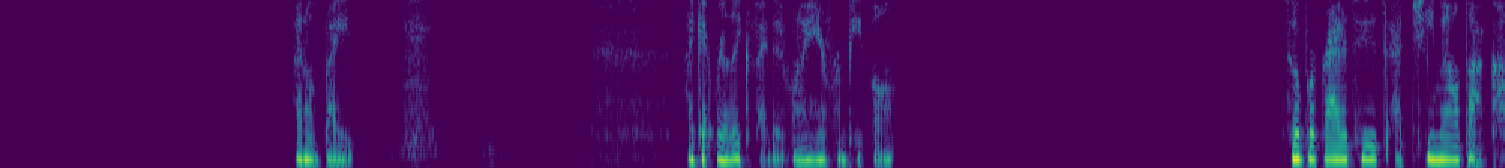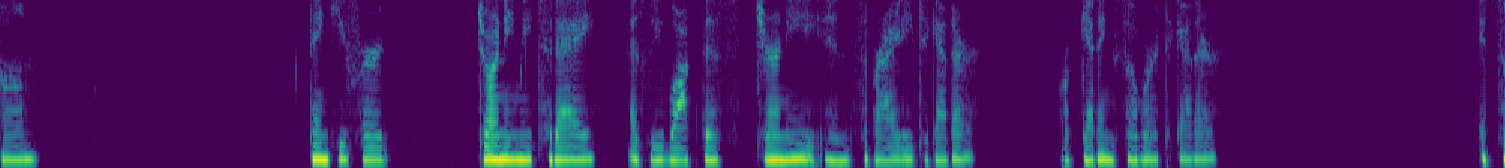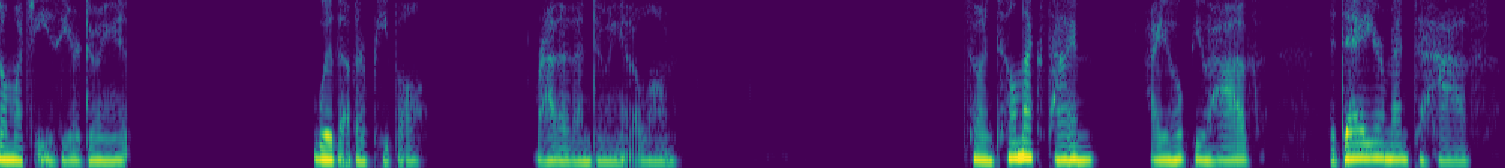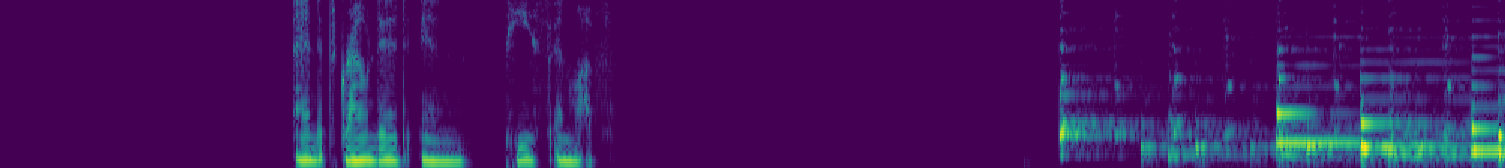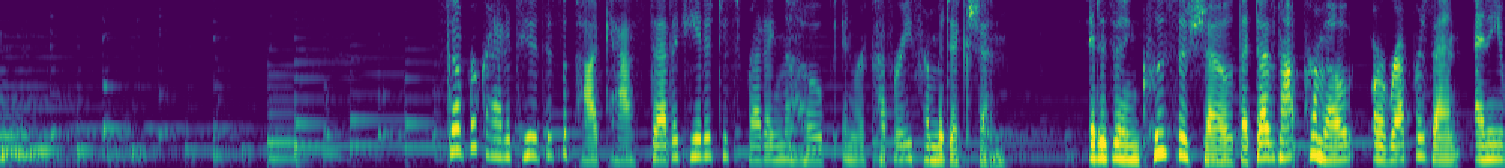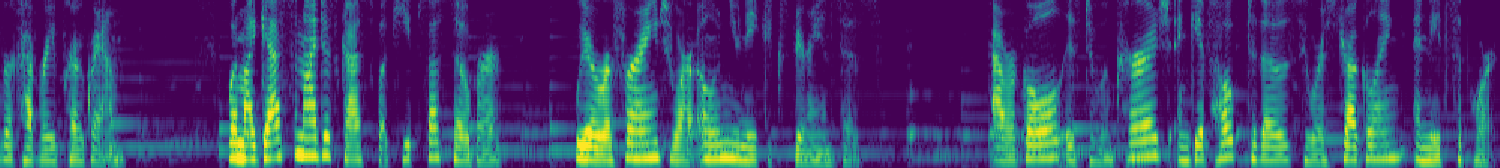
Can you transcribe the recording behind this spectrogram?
I don't bite. I get really excited when I hear from people. Sobergratitudes at gmail.com. Thank you for joining me today as we walk this journey in sobriety together or getting sober together. It's so much easier doing it with other people rather than doing it alone. So until next time, I hope you have the day you're meant to have and it's grounded in peace and love. Sober Gratitudes is a podcast dedicated to spreading the hope in recovery from addiction. It is an inclusive show that does not promote or represent any recovery program. When my guests and I discuss what keeps us sober, we are referring to our own unique experiences. Our goal is to encourage and give hope to those who are struggling and need support.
